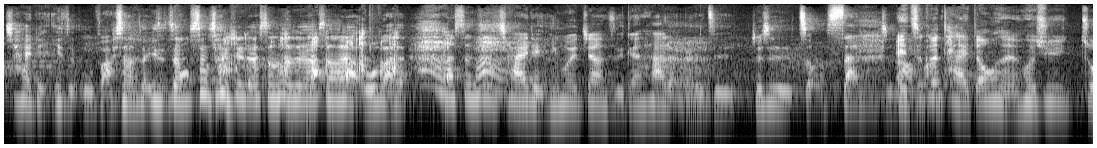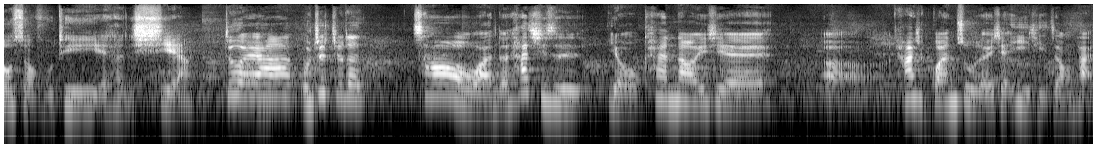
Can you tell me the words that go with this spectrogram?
差一点一直无法上车，一直这样上上去再上上去再上上，无法上。他甚至差一点因为这样子跟他的儿子就是走散，你知道吗？哎，这跟台东人会去坐手扶梯也很像。对啊，我就觉得超好玩的。他其实有看到一些呃，他关注的一些议题状态，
